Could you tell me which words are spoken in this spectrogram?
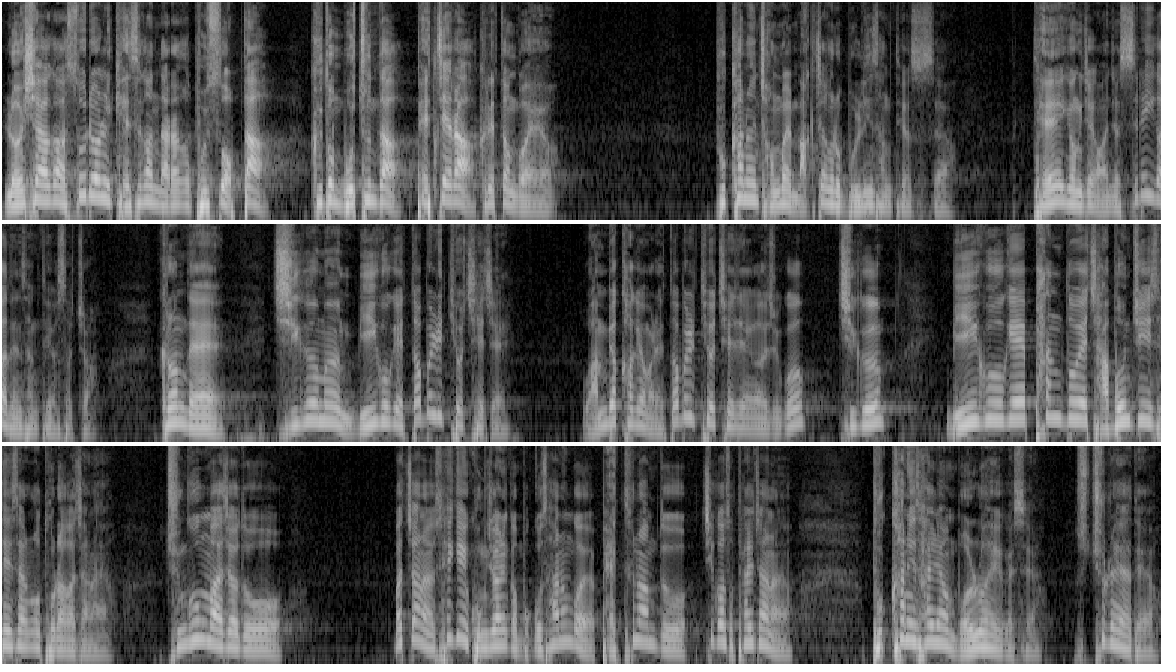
러시아가 소련을 계승한 나라가 볼 수 없다. 그 돈 못 준다. 배째라. 그랬던 거예요. 북한은 정말 막장으로 몰린 상태였었어요. 대외 경제가 완전 쓰레기가 된 상태였었죠. 그런데 지금은 미국의 WTO 체제 완벽하게 말해 WTO 체제 가지고 지금 미국의 판도의 자본주의 세상으로 돌아가잖아요. 중국마저도 맞잖아요. 세계 공장이니까 먹고 사는 거예요. 베트남도 찍어서 팔잖아요. 북한이 살려면 뭘로 해야겠어요? 수출을 해야 돼요.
